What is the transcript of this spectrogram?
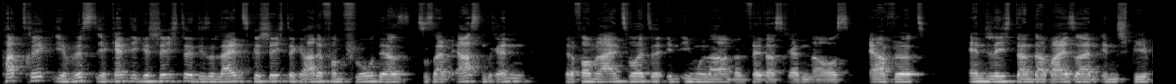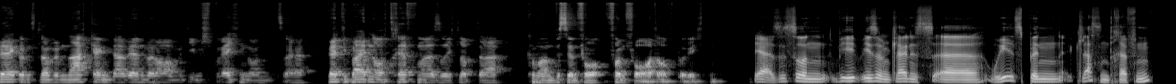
Patrick. Ihr wisst, ihr kennt die Geschichte, diese Lions-Geschichte, gerade von Flo, der zu seinem ersten Rennen der Formel 1 wollte in Imola und dann fällt das Rennen aus. Er wird endlich dann dabei sein in Spielberg. Und ich glaube, im Nachgang, da werden wir nochmal mit ihm sprechen und äh, werde die beiden auch treffen. Also ich glaube, da können wir ein bisschen vor, von vor Ort auch berichten. Ja, es ist so ein, wie, wie so ein kleines äh, Wheelspin-Klassentreffen.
